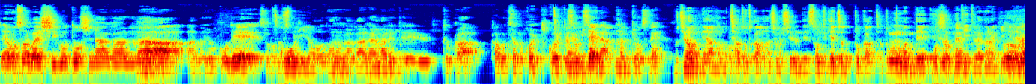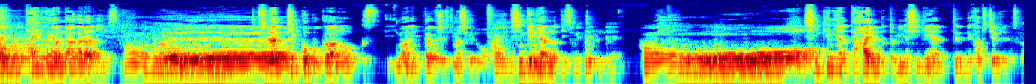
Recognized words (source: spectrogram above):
でもその場合仕事をしながら、あの横で、その講義の動画が流れてるとか、かぶさんの声聞こえてるみたいな環境ですね。もちろんね、あの、チャートとかの話もしてるんで、その時はちょっとどっかちゃんと止まって、もちろんね。見ていただかなきゃいけないですけど、うん大会はながらでいいですね。へーそれは結構僕はあの、今までいっぱい教えてきましたけど。はい。真剣にやるんだっていつも言ってるんで、真剣にやって入るんだったらみんな真剣にやって寝かってちゃうじゃないですか。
